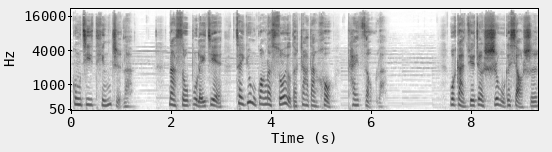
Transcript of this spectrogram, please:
攻击停止了，那艘布雷舰在用光了所有的炸弹后开走了。我感觉这十五个小时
